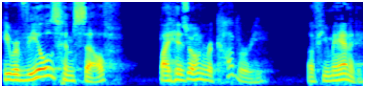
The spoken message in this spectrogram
He reveals himself by his own recovery of humanity.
